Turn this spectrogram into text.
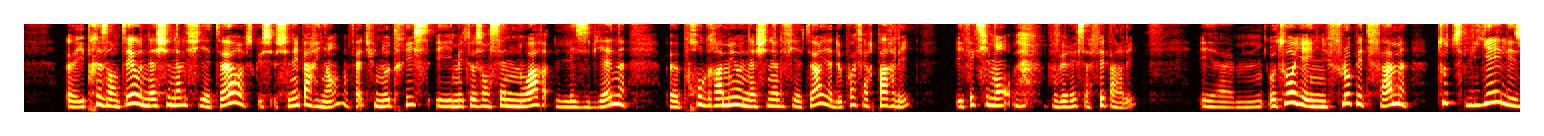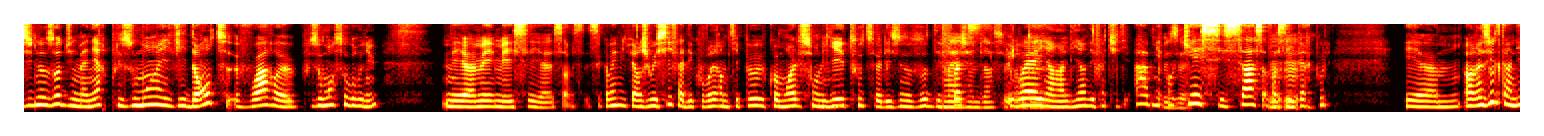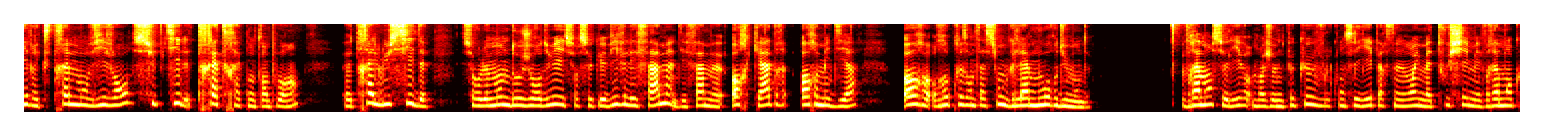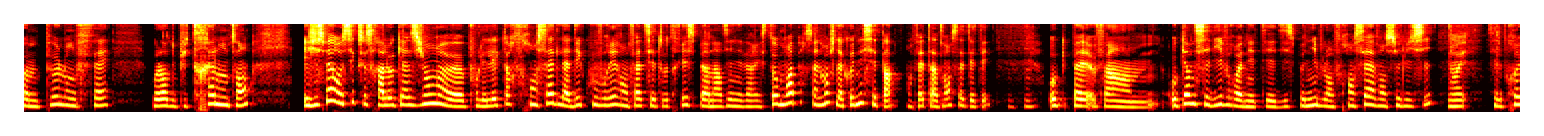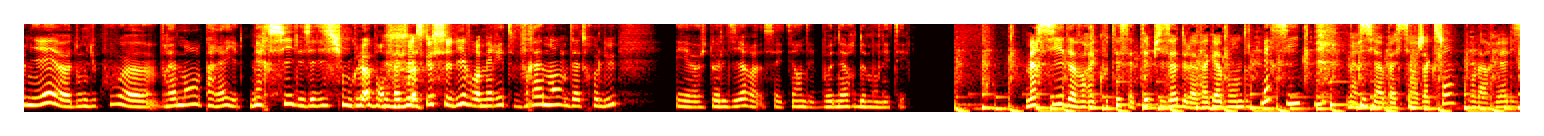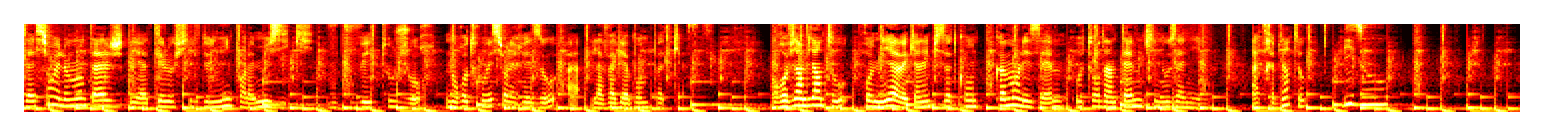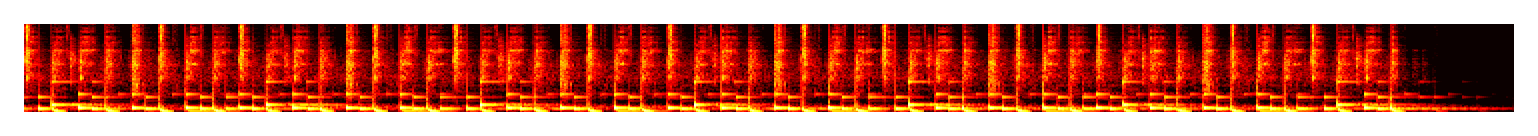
est présentée au National Theatre, parce que ce n'est pas rien, en fait, une autrice et metteuse en scène noire lesbienne euh, programmée au National Theatre, il y a de quoi faire parler. effectivement, vous verrez, ça fait parler. Et euh, autour, il y a une flopée de femmes, toutes liées les unes aux autres d'une manière plus ou moins évidente, voire plus ou moins saugrenue. Mais, mais, mais c'est, c'est quand même hyper jouissif à découvrir un petit peu comment elles sont liées toutes les unes aux autres. Des fois, j'aime bien ce Ouais, il y a un lien. Des fois, tu dis Ah, mais ok, c'est ça. Enfin, c'est hyper cool. Et euh, en résulte un livre extrêmement vivant, subtil, très très contemporain, euh, très lucide sur le monde d'aujourd'hui et sur ce que vivent les femmes, des femmes hors cadre, hors médias, hors représentation glamour du monde. Vraiment, ce livre, moi, je ne peux que vous le conseiller. Personnellement, il m'a touché, mais vraiment comme peu l'ont fait, ou alors depuis très longtemps. Et j'espère aussi que ce sera l'occasion euh, pour les lecteurs français de la découvrir, en fait, cette autrice, Bernardine Evaristo. Moi, personnellement, je la connaissais pas, en fait, avant cet été. Mhm. enfin, aucun de ses livres n'était disponible en français avant celui-ci. Oui. C'est le premier, euh, donc du coup, euh, vraiment, pareil, merci les éditions Globe, en fait, parce que ce livre mérite vraiment d'être lu. Et je dois le dire, ça a été un des bonheurs de mon été. Merci d'avoir écouté cet épisode de La Vagabonde. Merci. Merci à Bastien Jackson pour la réalisation et le montage et à Théophile Denis pour la musique. Vous pouvez toujours nous retrouver sur les réseaux à La Vagabonde Podcast. On revient bientôt, promis, avec un épisode comme on les aime, autour d'un thème qui nous anime. À très bientôt. Bisous.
